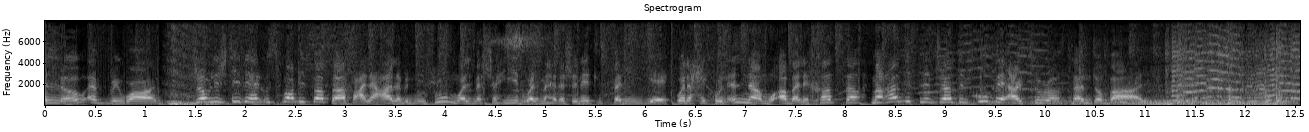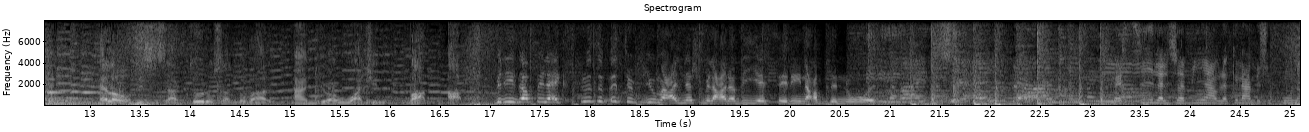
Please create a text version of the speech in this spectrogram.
Hello everyone. جولة جديدة هالأسبوع ب Pop Up على عالم النجوم والمشاهير والمهرجانات الفنية. ورح يكون لنا مقابلة خاصة مع عازف الجاز الكوبي أرتورو ساندوفال. Hello, this is Arturo Sandoval, and you're watching Pop Up. بالإضافة ل exclusive interview مع النجمة العربية سيرين عبد النور. للجميع ولكل عم بيشوفونا.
